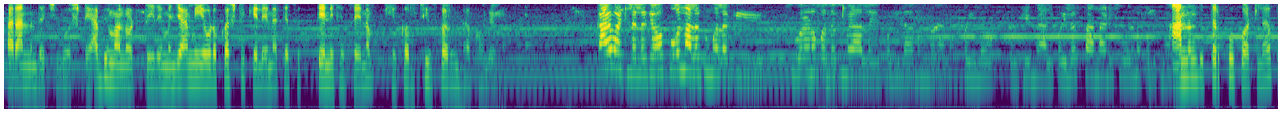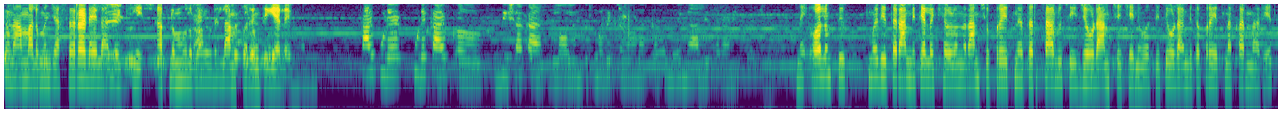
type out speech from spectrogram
फार आनंदाची गोष्ट आहे. अभिमान वाटतोय रे म्हणजे आम्ही एवढं कष्ट केलंय ना त्याचं त्याने त्याचं आहे ना हे कर चीज करून दाखवलंय मग काय वाटलेलं? जेव्हा फोन आला तुम्हाला की सुवर्ण पदक मिळालंय पहिला नंबर हे मिळाले. पहिलं स्थान आणि सुवर्ण पदक मिळालं. आनंद तर खूप वाटला पण आम्हाला म्हणजे असं रडायला आलं की आपला मुलगा एवढा लांबपर्यंत गेलाय म्हणून. काय पुढे पुढे काय अ, दिशा काय असेल? ऑलिम्पिकमध्ये खेळवणार का? संधी मिळाली तर आणि? नाही ऑलिम्पिकमध्ये तर आम्ही त्याला खेळवणार. आमचे प्रयत्न तर चालूच आहे. जेवढं आमच्याच्याने होते तेवढं आम्ही तर प्रयत्न करणार आहेत.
